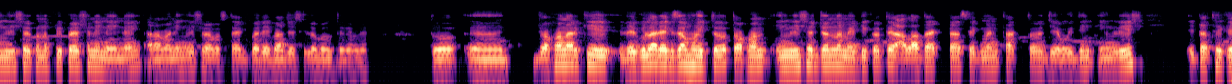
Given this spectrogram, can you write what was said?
ইংলিশের কোনো প্রিপারেশনই নেই নাই, আর আমার ইংলিশের অবস্থা একবারেই বাজে ছিল বলতে গেলে। তো যখন আর কি রেগুলার এক্সাম হইতো, তখন ইংলিশের জন্য মেডিকোতে আলাদা একটা সেগমেন্ট থাকতো যে ওই দিন ইংলিশ এটা থেকে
